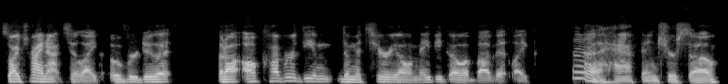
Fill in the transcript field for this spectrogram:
So I try not to like overdo it, but I'll, I'll cover the, the material and maybe go above it like a half inch or so.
